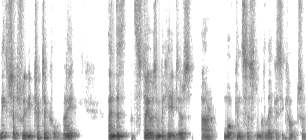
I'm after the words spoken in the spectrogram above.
leadership's really critical, right? And the styles and behaviours are more consistent with legacy culture.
